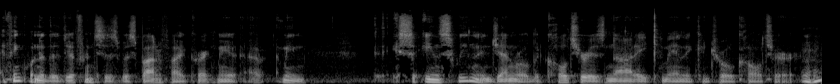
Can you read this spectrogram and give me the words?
I think one of the differences with Spotify, correct me, uh, I mean, in Sweden in general, the culture is not a command and control culture. Mm-hmm.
